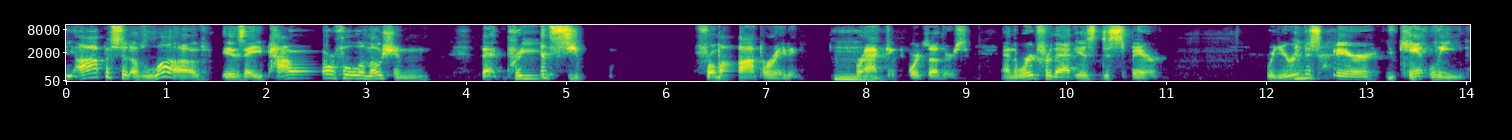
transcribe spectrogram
The opposite of love is a powerful emotion that prevents you from operating mm. or acting towards others. And the word for that is despair. When you're in despair, you can't lead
